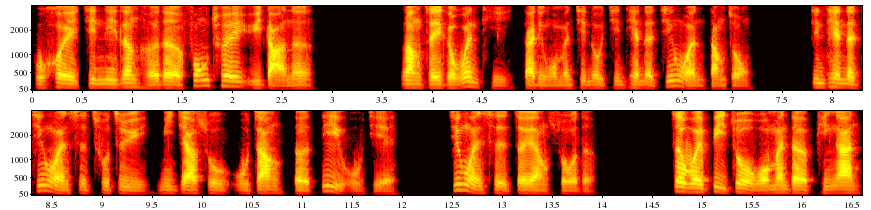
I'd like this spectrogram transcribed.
不会经历任何的风吹雨打呢？让这个问题带领我们进入今天的经文当中。今天的经文是出自于弥迦书五章的第五节，经文是这样说的：“这位必作我们的平安。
